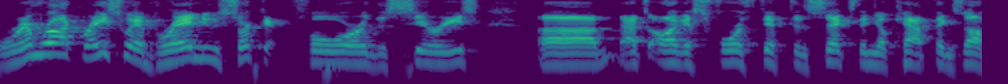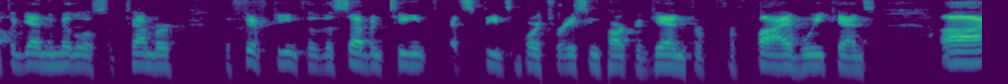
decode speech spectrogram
Rimrock Raceway, a brand new circuit for the series. Uh, that's August 4th, 5th, and 6th. Then you'll cap things off again in the middle of September, the 15th of the 17th at Speed Sports Racing Park again for, for five weekends. Uh,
